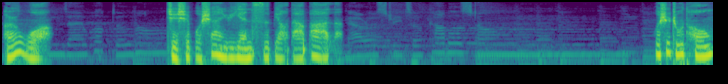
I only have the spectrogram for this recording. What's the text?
而我只是不善于言辞表达罢了。我是竹筒，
